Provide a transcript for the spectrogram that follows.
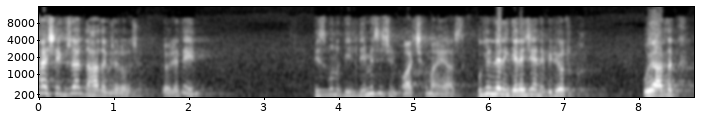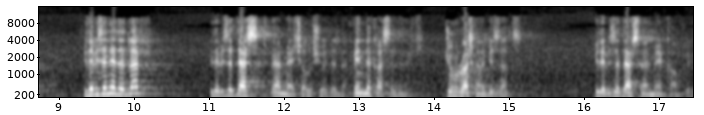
Her şey güzel, daha da güzel olacak. Öyle değil. Biz bunu bildiğimiz için o açıklamaya yazdık. Bugünlerin geleceğini biliyorduk. Uyardık. Bir de bize ne dediler? Bir de bize ders vermeye çalışıyor dediler. Beni de kastederek. Cumhurbaşkanı bizzat. Bir de bize ders vermeye kalkıyor.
